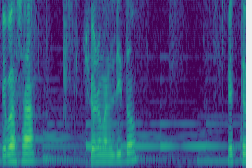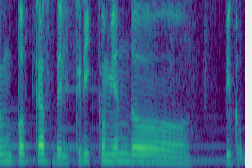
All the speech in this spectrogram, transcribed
¿Qué pasa? Choro maldito. Este es un podcast del Chris comiendo pico.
